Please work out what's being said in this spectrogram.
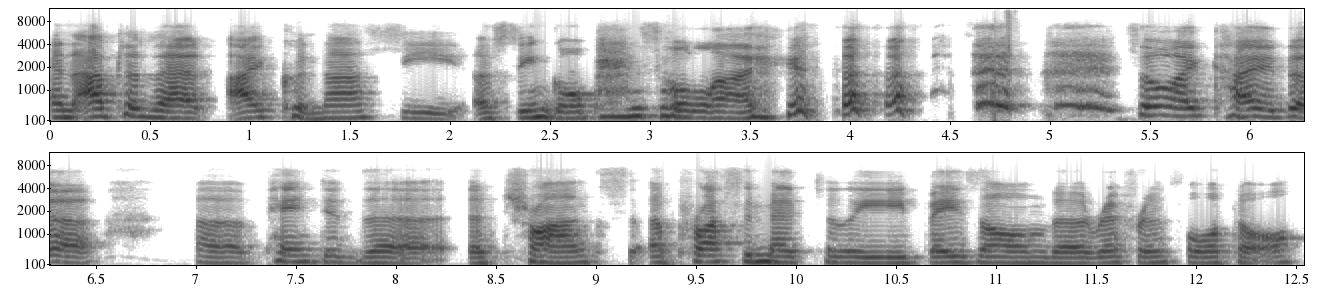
And after that, I could not see a single pencil line. so I kind of uh, painted the, the trunks approximately based on the reference photo.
